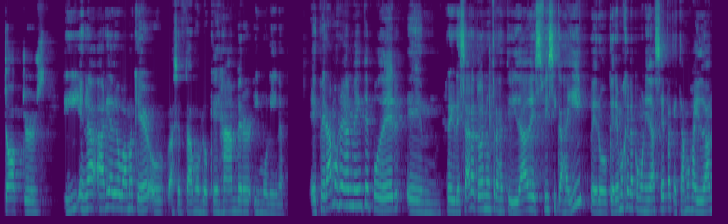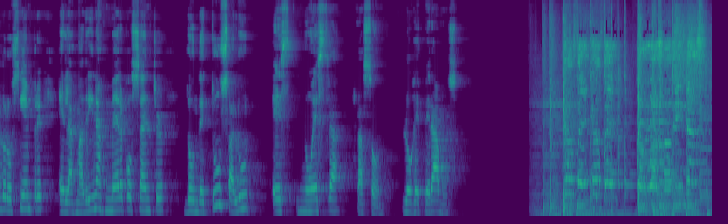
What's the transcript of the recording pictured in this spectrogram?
Doctors, y en la área de Obamacare aceptamos lo que es Hamburger y Molina. Esperamos realmente poder eh, regresar a todas nuestras actividades físicas allí, pero queremos que la comunidad sepa que estamos ayudándolos siempre en las Madrinas Medical Center, donde tu salud es nuestra razón. Los esperamos. Café, café con las madrinas,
